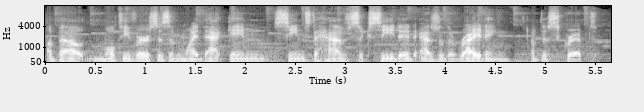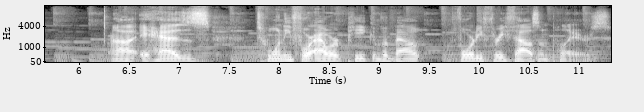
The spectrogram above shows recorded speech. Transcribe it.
about MultiVersus and why that game seems to have succeeded as of the writing of the script. Uh, it has 24 hour peak of about 43,000 players.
